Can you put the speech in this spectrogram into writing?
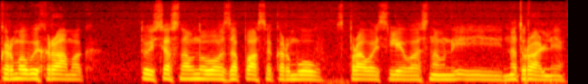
кормовых рамок, то есть основного запаса кормов справа и слева основные натуральные.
